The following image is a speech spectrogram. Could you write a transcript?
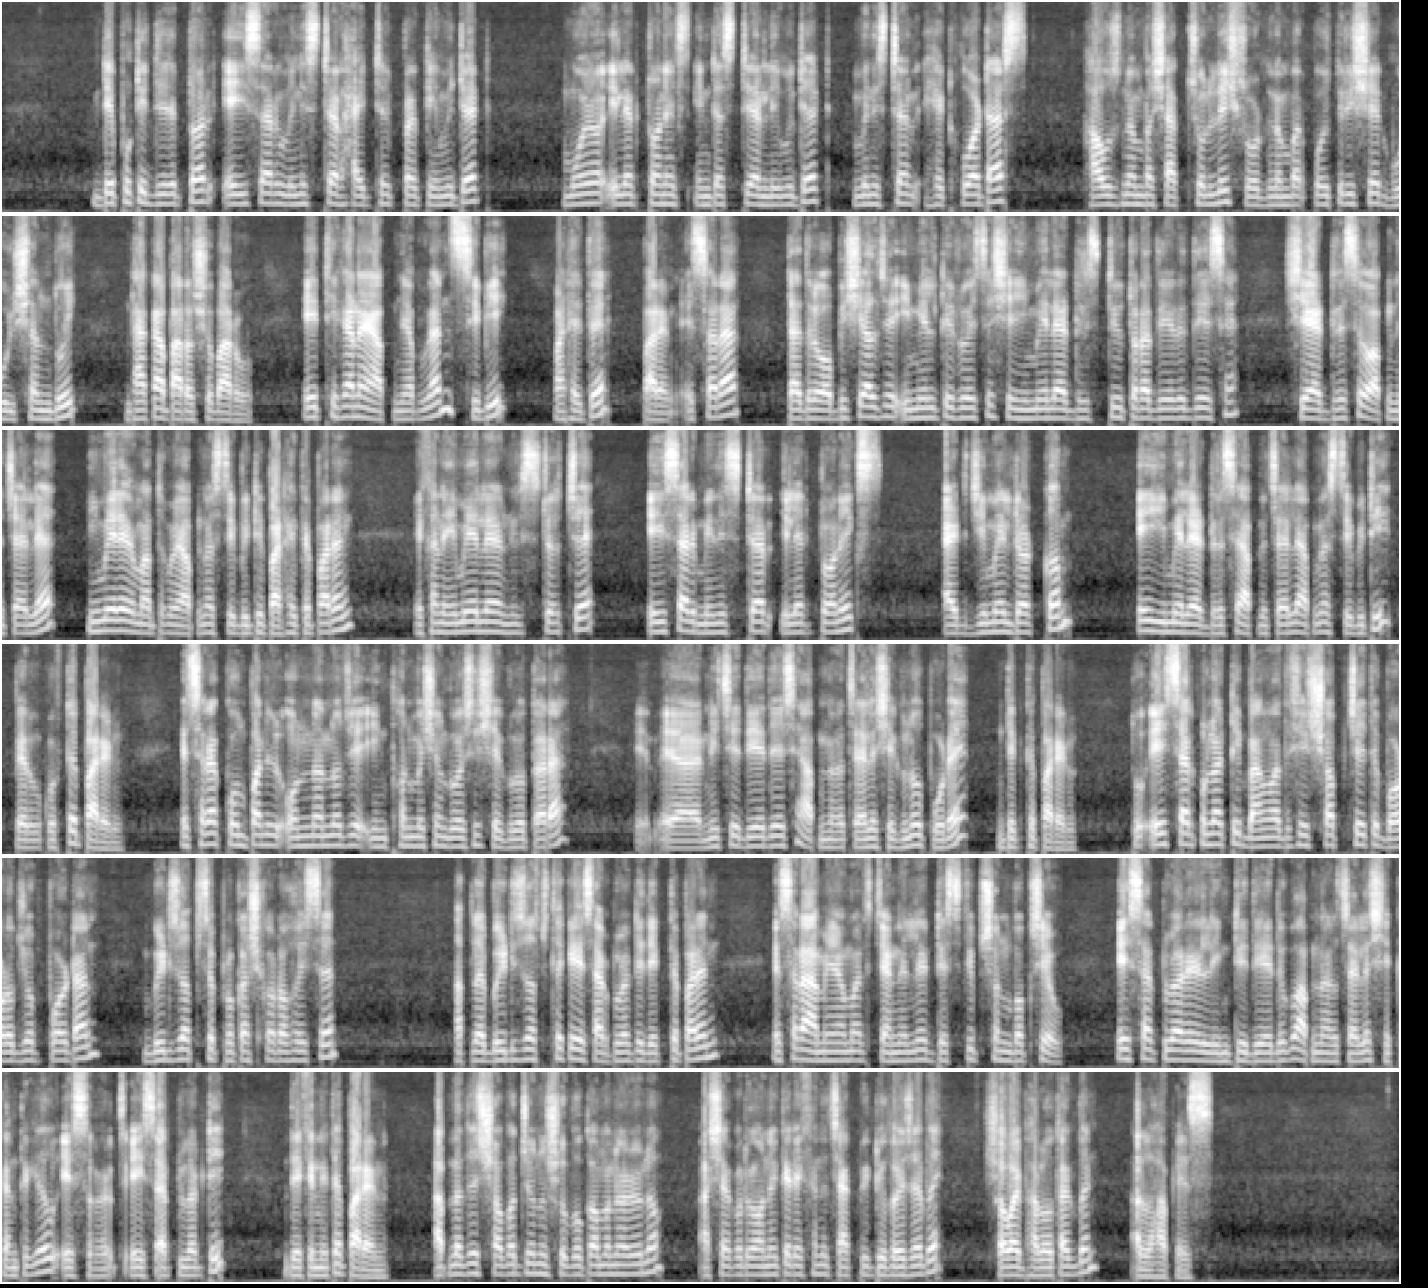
deputy director H R minister hitech park limited ময়ো electronics industrial limited minister headquarters house number সাতচল্লিশ রোড নম্বর পঁয়ত্রিশের গুলশান দুই, ঢাকা বারোশো বারো। এই ঠিকানায় আপনি আপনার সিবি পাঠাইতে পারেন। এছাড়া তাদের অফিসিয়াল যে ইমেলটি রয়েছে, সেই ইমেল অ্যাড্রেসটিও তারা দিয়ে দিয়েছে। সেই অ্যাড্রেসেও আপনি চাইলে ইমেলের মাধ্যমে আপনার সিবিটি পাঠাইতে পারেন। এখানে ইমেল অ্যাড্রেসটি হচ্ছে HR minister electronics at Gmail dot com এই ইমেল অ্যাড্রেসে আপনি চাইলে আপনার সিবিটি প্রেরণ করতে পারেন। এছাড়া কোম্পানির অন্যান্য যে ইনফরমেশন রয়েছে সেগুলো তারা নিচে দিয়ে দিয়েছে, আপনারা চাইলে সেগুলো পড়ে দেখতে পারেন। তো এই সার্কুলারটি বাংলাদেশের সবচেয়ে বড় জব পোর্টাল বিড জবসে প্রকাশ করা হয়েছে। আপনার বিডি জবস থেকে এই সার্কুলারটি দেখতে পারেন। এছাড়া আমি আমার চ্যানেলের ডেসক্রিপশন বক্সেও এই সার্কুলারের লিঙ্কটি দিয়ে দেবো। আপনারা চাইলে সেখান থেকেও এই সার্কুলারটি দেখে নিতে পারেন। আপনাদের সবার জন্য শুভকামনা রইল। আশা করি অনেকের এখানে চাকরিটি হয়ে যাবে। সবাই ভালো থাকবেন। আল্লাহ হাফেজ।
